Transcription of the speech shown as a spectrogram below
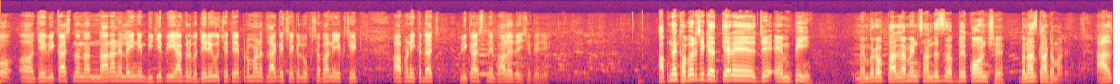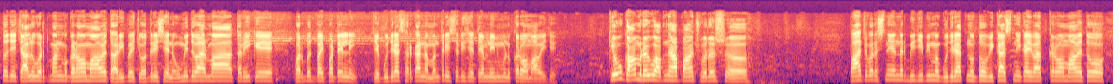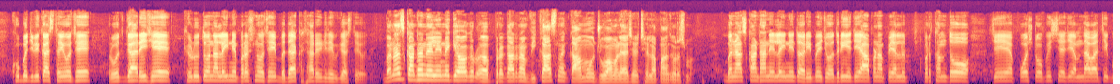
જે વિકાસના નારાને લઈને બીજેપી આગળ વધી રહ્યું છે તે પ્રમાણે લાગે છે કે લોકસભાની એક સીટ આપણી કદાચ વિકાસને ફાળે દઈ શકે છે. આપને ખબર છે કે અત્યારે જે એમપી મેમ્બર ઓફ પાર્લામેન્ટ સાંસદ સભ્ય કોણ છે? બનાસકાંઠા માટે. હાલ તો જે ચાલુ વર્તમાનમાં ગણવામાં આવે તો હરિભાઈ ચૌધરી છે અને ઉમેદવારમાં તરીકે પરબતભાઈ પટેલની જે ગુજરાત સરકારના મંત્રીશ્રી છે તેમની નિમણૂક કરવામાં આવી છે. કેવું કામ રહ્યું આપને આ પાંચ વર્ષ પાંચ વર્ષની અંદર બીજેપીમાં ગુજરાતનો તો વિકાસની કાંઈ વાત કરવામાં આવે તો ખૂબ જ વિકાસ થયો છે. રોજગારી છે ખેડૂતોના લઈને પ્રશ્નો છે બધા સારી રીતે વિકાસ થયો છે. બનાસકાંઠાને લઈને કેવા પ્રકારના વિકાસના કામો જોવા મળ્યા છે છેલ્લા પાંચ વર્ષમાં? બનાસકાંઠાને લઈને તો હરિભાઈ ચૌધરીએ જે આપણા પહેલ પ્રથમ તો જે પોસ્ટ ઓફિસ છે જે અમદાવાદથી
